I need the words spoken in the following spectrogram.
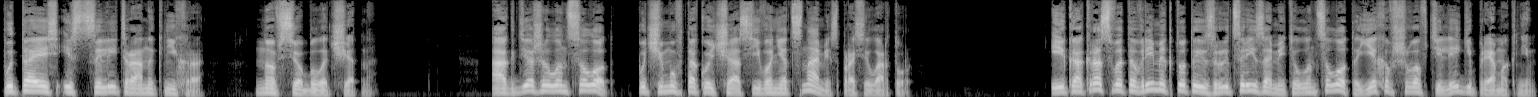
пытаясь исцелить раны Книхра но все было тщетно. «А где же Ланселот? Почему в такой час его нет с нами?» — спросил Артур. И как раз в это время кто-то из рыцарей заметил Ланселота, ехавшего в телеге прямо к ним.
